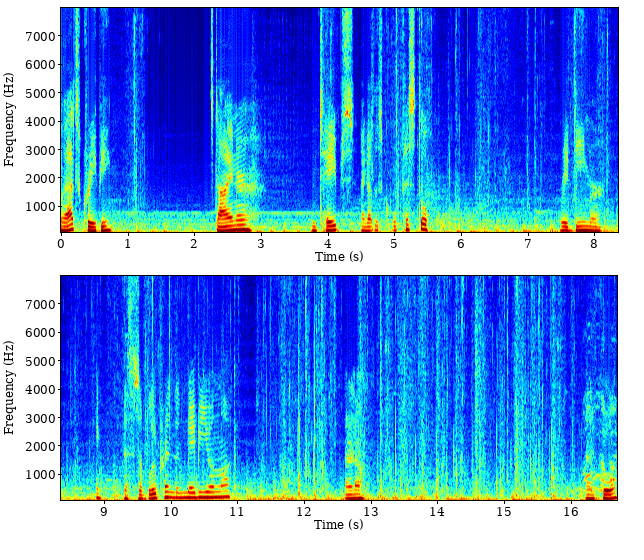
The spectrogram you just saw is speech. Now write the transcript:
Well, that's creepy. Steiner and tapes. I got this cool pistol. Redeemer. I think this is a blueprint that maybe you unlock. I don't know. Kinda cool.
